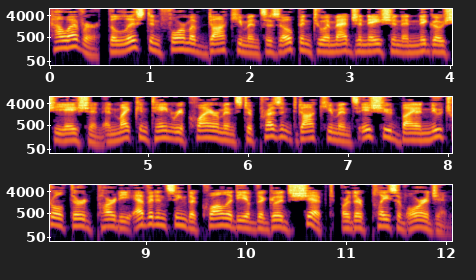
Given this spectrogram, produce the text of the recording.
However, the list and form of documents is open to imagination and negotiation and might contain requirements to present documents issued by a neutral third party evidencing the quality of the goods shipped, or their place of origin.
